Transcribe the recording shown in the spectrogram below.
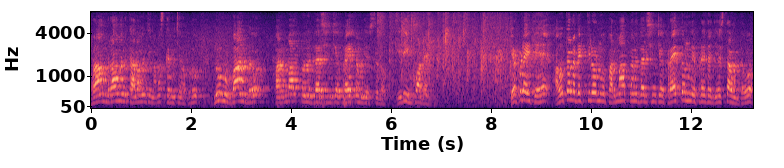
రామ్ రామ్ అని కలవంచి నమస్కరించినప్పుడు నువ్వు బాన్లో పరమాత్మను దర్శించే ప్రయత్నం చేస్తున్నావు. ఇది ఇంపార్టెంట్. ఎప్పుడైతే అవతల వ్యక్తిలో నువ్వు పరమాత్మను దర్శించే ప్రయత్నం నువ్వు ఎప్పుడైతే చేస్తూ ఉంటావో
